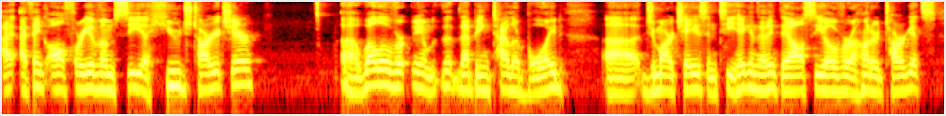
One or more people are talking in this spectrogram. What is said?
I, I think all three of them see a huge target share uh, well over you know th- that being Tyler Boyd, uh, Ja'Marr Chase, and Tee Higgins. I think they all see over hundred targets.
